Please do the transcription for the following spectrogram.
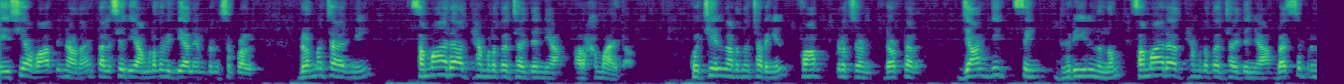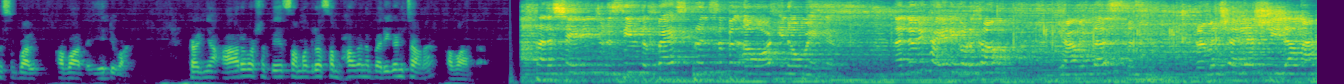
ദേശീയ അവാർഡിനാണ് തലശ്ശേരി അമൃത വിദ്യാലയം പ്രിൻസിപ്പൽ ബ്രഹ്മചാരിണി സമാരാധ്യമൃത ചൈതന്യ അർഹമായത്. കൊച്ചിയിൽ നടന്ന ചടങ്ങിൽ ഫാപ് പ്രസിഡന്റ് ഡോക്ടർ ജാഗ്ജിത് സിംഗ് ധുരിയിൽ നിന്നും സമാരാധ്യമൃത ചൈതന്യ ബെസ്റ്റ് പ്രിൻസിപ്പൽ അവാർഡ് ഏറ്റുവാങ്ങി. കഴിഞ്ഞ ആറു വർഷത്തെ സമഗ്ര സംഭാവന പരിഗണിച്ചാണ് അവാർഡ്. നല്ലൊരു കൈ കൊടുക്കാം. ശീല മാം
